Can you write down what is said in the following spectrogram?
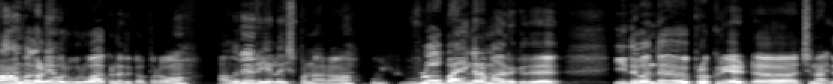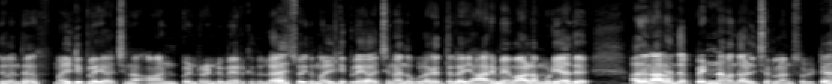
பாம்புகளையும் அவர் உருவாக்குனதுக்கப்புறம் அவரே ரியலைஸ் பண்ணாராம் இவ்வளோ பயங்கரமாக இருக்குது. இது வந்து ப்ரொக்ரியேட் ஆச்சுன்னா இது வந்து மல்டிப்ளை ஆச்சுன்னா ஆண் பெண் ரெண்டுமே இருக்குதுல்ல. ஸோ இது மல்டிப்ளை ஆச்சுன்னா இந்த உலகத்தில் யாருமே வாழ முடியாது. அதனால் அந்த பெண்ணை வந்து அழிச்சிடலான்னு சொல்லிட்டு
